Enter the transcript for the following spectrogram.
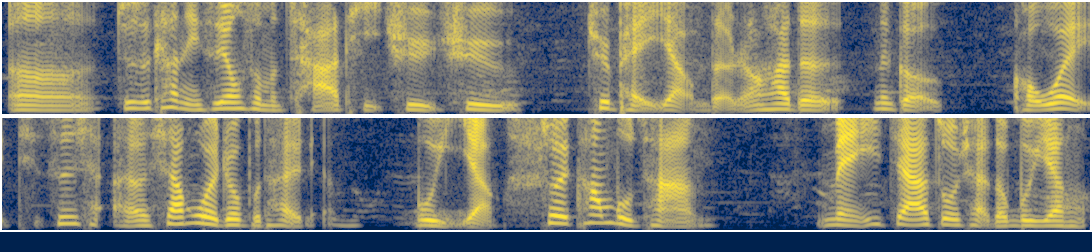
嗯、就是看你是用什么茶体去去去培养的，然后它的那个口味吃起来香味就不太不一样。所以康普茶每一家做起来都不一样，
